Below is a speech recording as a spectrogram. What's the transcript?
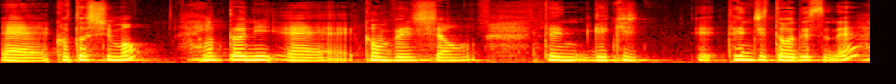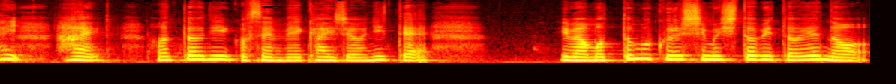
えー今年もはい。本当に、えーコンベンション展劇え展示棟ですね、はい。はい、本当にご洗礼会場にて今最も苦しむ人々への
